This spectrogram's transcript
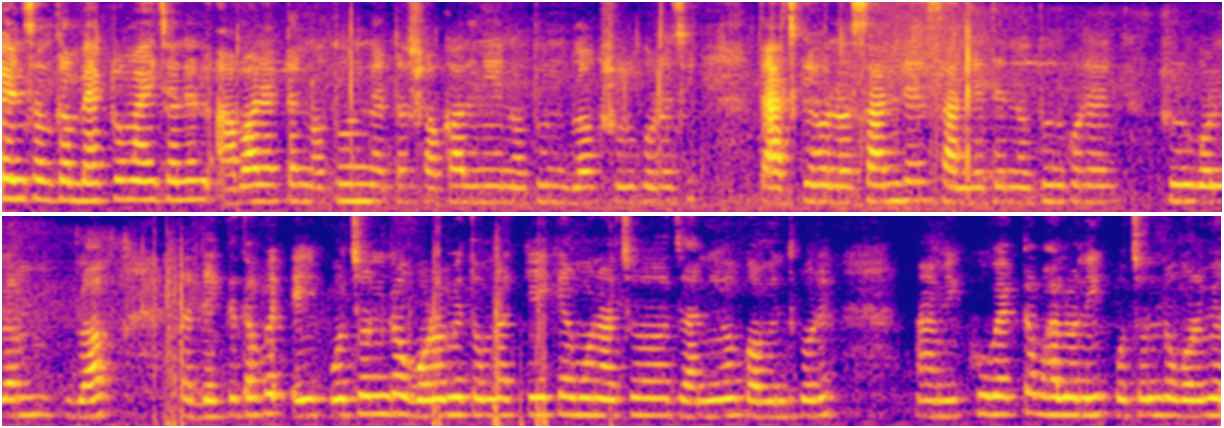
friends welcome back to my channel আবার একটা নতুন, একটা সকাল নিয়ে নতুন ব্লগ শুরু করেছি। তো আজকে হলো সানডে সানডেতে নতুন করে শুরু করলাম ব্লগ তা দেখতে থাকো, এই প্রচণ্ড গরমে তোমরা কে কেমন আছো জানিও কমেন্ট করে। আমি খুব একটা ভালো নেই, প্রচণ্ড গরমে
